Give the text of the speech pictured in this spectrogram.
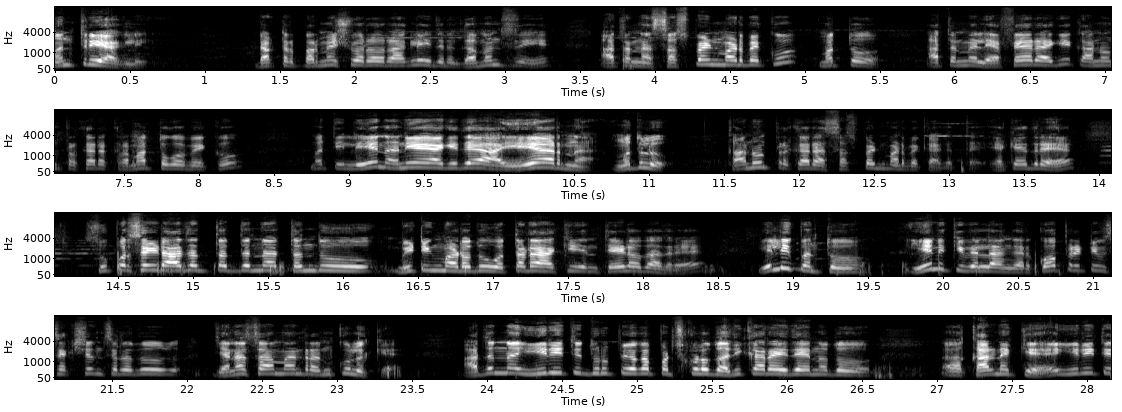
ಮಂತ್ರಿ ಆಗಲಿ ಡಾಕ್ಟರ್ ಪರಮೇಶ್ವರ್ ಅವರಾಗಲಿ ಇದನ್ನು ಗಮನಿಸಿ ಆತನ ಸಸ್ಪೆಂಡ್ ಮಾಡಬೇಕು ಮತ್ತು ಆತನ ಮೇಲೆ ಎಫ್ ಐ ಆಗಿ ಕಾನೂನು ಪ್ರಕಾರ ಕ್ರಮ ತಗೋಬೇಕು. ಮತ್ತು ಇಲ್ಲಿ ಏನು ಅನ್ಯಾಯ ಆಗಿದೆ ಆ ಎ ಆರ್ನ ಮೊದಲು ಕಾನೂನು ಪ್ರಕಾರ ಸಸ್ಪೆಂಡ್ ಮಾಡಬೇಕಾಗತ್ತೆ. ಯಾಕೆಂದರೆ ಸೂಪರ್ ಸೈಡ್ ಆದಂಥದ್ದನ್ನು ತಂದು ಮೀಟಿಂಗ್ ಮಾಡೋದು ಒತ್ತಡ ಹಾಕಿ ಅಂತ ಹೇಳೋದಾದರೆ ಎಲ್ಲಿಗೆ ಬಂತು? ಏನಕ್ಕೆ ಇವೆಲ್ಲ ಹಂಗಾರೆ? ಕೋಆಪರೇಟಿವ್ ಸೆಕ್ಷನ್ಸ್ ಇರೋದು ಜನಸಾಮಾನ್ಯರ ಅನುಕೂಲಕ್ಕೆ. ಅದನ್ನು ಈ ರೀತಿ ದುರುಪಯೋಗ ಪಡಿಸ್ಕೊಳ್ಳೋದು ಅಧಿಕಾರ ಇದೆ ಅನ್ನೋದು ಕಾರಣಕ್ಕೆ ಈ ರೀತಿ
